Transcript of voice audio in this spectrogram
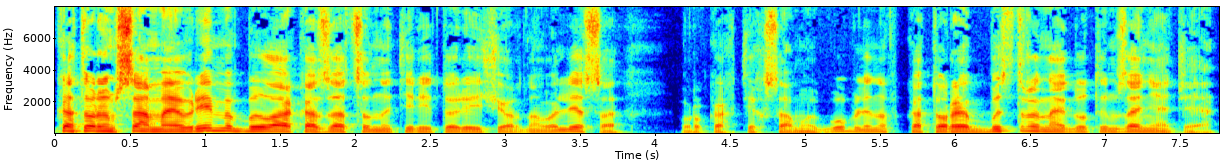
которым самое время было оказаться на территории Черного леса в руках тех самых гоблинов, которые быстро найдут им занятия.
